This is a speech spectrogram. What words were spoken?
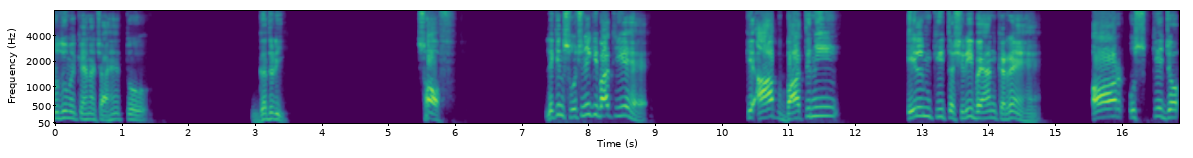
اردو میں کہنا چاہیں تو گدڑی صوف لیکن سوچنے کی بات یہ ہے کہ آپ باطنی علم کی تشریح بیان کر رہے ہیں اور اس کے جو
